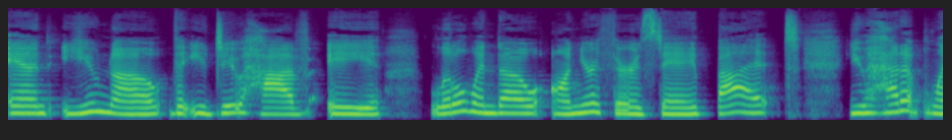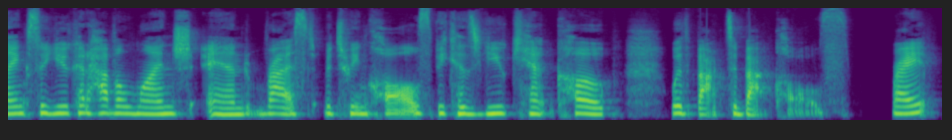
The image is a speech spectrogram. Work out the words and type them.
And you know that you do have a little window on your Thursday, but you had it blank so you could have a lunch and rest between calls because you can't cope with back to back calls, right?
